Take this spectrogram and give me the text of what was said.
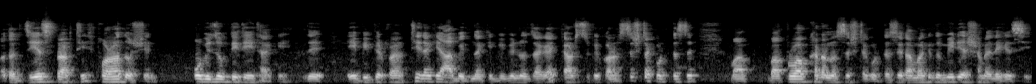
অর্থাৎ জিএস প্রার্থী ফরহাদ হোসেন অভিযোগ দিতেই থাকে যে এই বিপির প্রার্থী নাকি আবিদ নাকি বিভিন্ন জায়গায় কারচুপি করার চেষ্টা করতেছে বা- প্রভাব খাটানোর চেষ্টা করতেছে, এটা আমরা কিন্তু মিডিয়ার সামনে দেখেছি।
